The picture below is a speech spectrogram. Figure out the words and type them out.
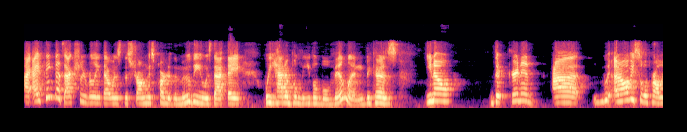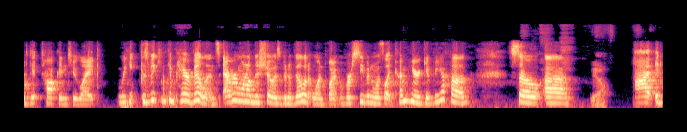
I, I think that's actually really that was the strongest part of the movie was that they we had a believable villain because you know they're granted uh we, and obviously we'll probably get talk into like we can because we can compare villains. Everyone on this show has been a villain at one point. Before Steven was like, "Come here, give me a hug." So uh Yeah. I it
